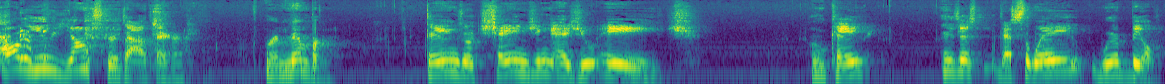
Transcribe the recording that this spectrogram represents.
all you youngsters out there, remember, things are changing as you age. Okay, it's just that's the way we're built.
